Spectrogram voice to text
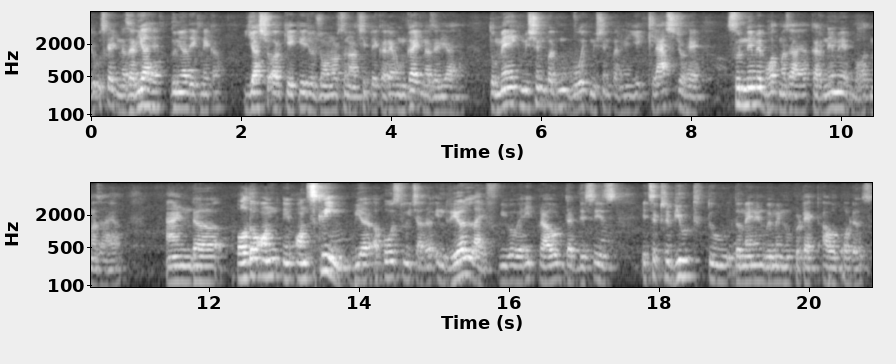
तो उसका एक नज़रिया है दुनिया देखने का। यश और के के जो जॉन और सोनाक्षी प्ले कर रहे हैं उनका एक नज़रिया है। तो मैं एक मिशन पर हूँ वो एक मिशन पर है। ये क्लैश जो है सुनने में बहुत मज़ा आया करने में बहुत मज़ा आया। And all though on screen we are oppose to each other in real life we were very proud that this is it's a tribute to the man and women who protect our borders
